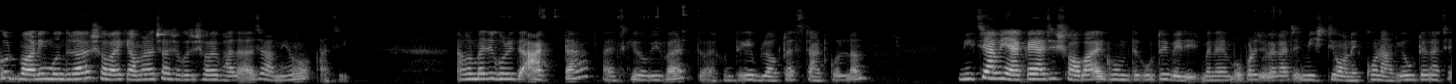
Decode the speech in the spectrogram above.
গুড মর্নিং বন্ধুরা। সবাই কেমন আছো? আশা করছি সবাই ভালো আছে, আমিও আছি। এখন বাজে ঘড়িতে আটটা, আজকে রবিবার, তো এখন থেকে ব্লগটা স্টার্ট করলাম। নিচে আমি একাই আছি, সবাই ঘুম থেকে উঠে বেরিয়ে মানে ওপরে চলে গেছে, মিষ্টি অনেকক্ষণ আগে উঠে গেছে।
